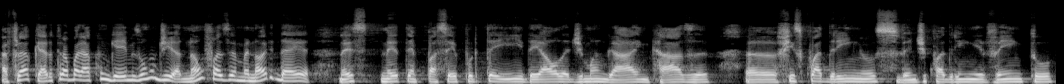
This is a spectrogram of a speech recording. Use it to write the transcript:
aí falei, ah, eu quero trabalhar com games um dia, não fazia a menor ideia. Nesse meio tempo passei por TI, dei aula de mangá em casa, uh, fiz quadrinhos, vendi quadrinho em evento,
